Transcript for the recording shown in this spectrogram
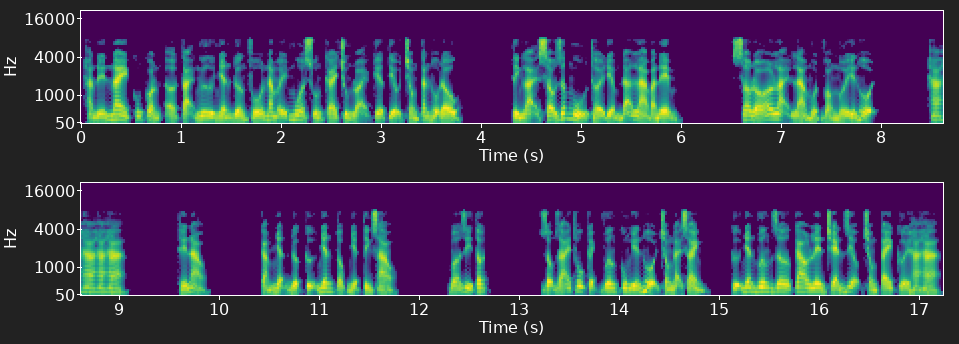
hắn đến nay cũng còn ở tại ngư nhân đường phố năm ấy mua xuống cái chủng loại kia tiểu trong căn hộ đâu. Tỉnh lại sau giấc ngủ thời điểm đã là ban đêm. Sau đó lại là một vòng mới yến hội. Ha ha ha ha thế nào? Cảm nhận được cự nhân tộc nhiệt tình sao? Vợ gì tất rộng rãi thu kịch vương cung yến hội trong đại sảnh, cự nhân vương dơ cao lên chén rượu trong tay cười ha ha.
